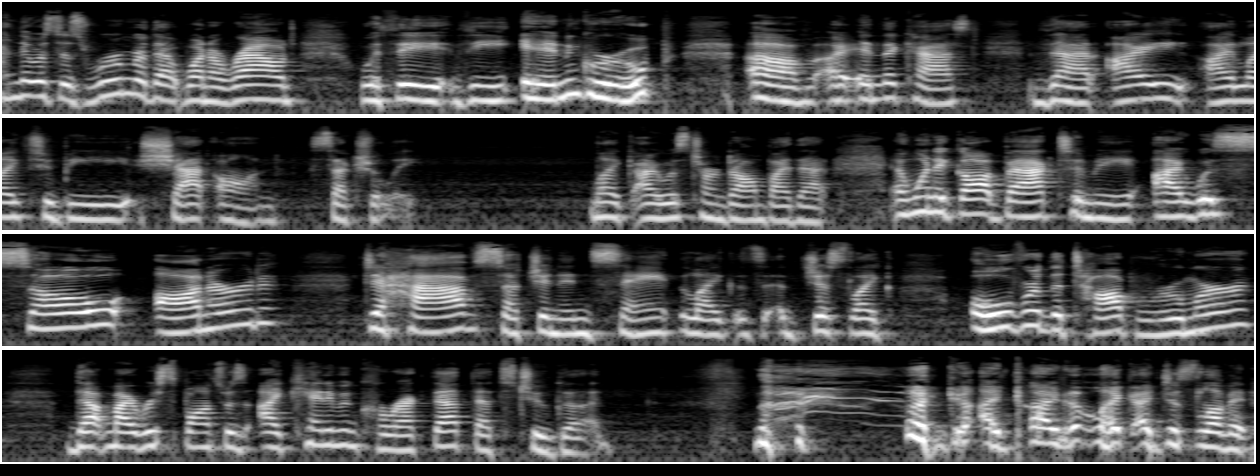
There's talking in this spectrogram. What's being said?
and there was this rumor that went around with the the in group um, uh, in the cast that I I like to be shat on sexually. Like I was turned on by that. And when it got back to me, I was so honored to have such an insane like just like over the top rumor that my response was I can't even correct that. That's too good. like I kind of like I just love it.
